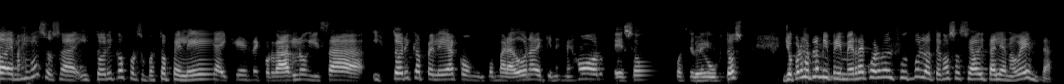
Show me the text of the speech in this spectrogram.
además eso, o sea, históricos, por supuesto, pelea, hay que recordarlo, y esa histórica pelea con, con Maradona de quién es mejor, eso cuestión sí. de gustos. Yo, por ejemplo, mi primer recuerdo del fútbol lo tengo asociado a Italia 90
